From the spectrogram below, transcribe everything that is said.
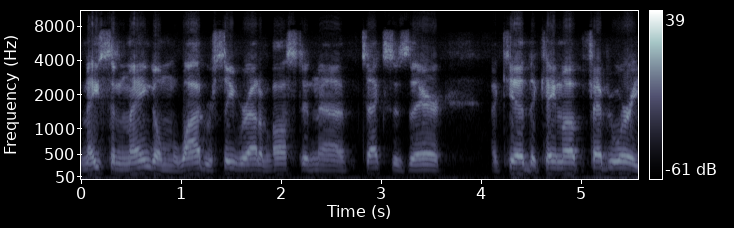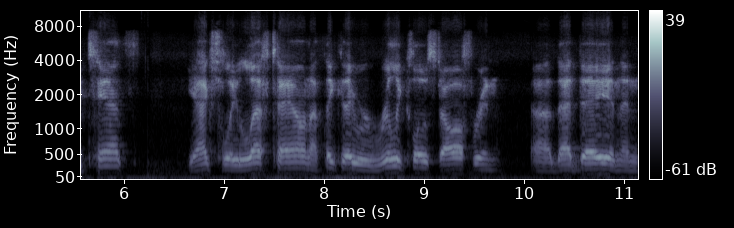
Mason Mangum, wide receiver out of Austin, uh, Texas. There, a kid that came up February 10th. He actually left town. I think they were really close to offering uh, that day, and then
